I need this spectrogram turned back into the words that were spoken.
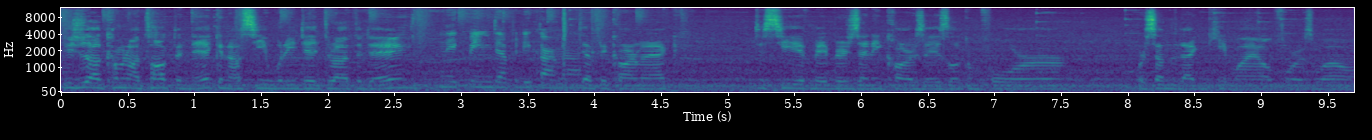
usually I'll come and I'll talk to Nick and I'll see what he did throughout the day, Nick being Deputy Carmack. Deputy Carmack, to see if maybe there's any cars that he's looking for. Or something that I can keep my eye out for as well.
